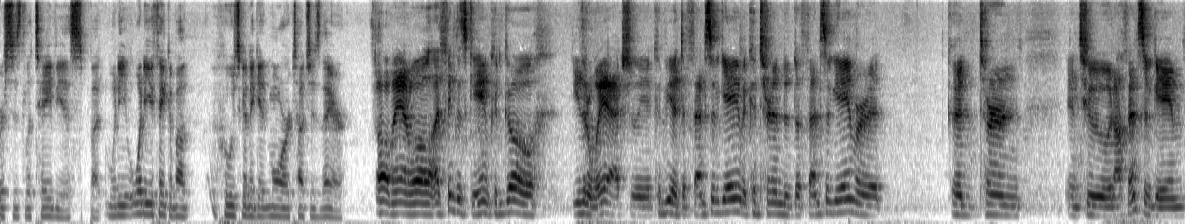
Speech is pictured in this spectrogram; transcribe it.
versus Latavius. But what do you what do you think about who's going to get more touches there? Oh man, well I think this game could go either way. Actually, it could be a defensive game. It could turn into a defensive game, or it could turn into an offensive game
